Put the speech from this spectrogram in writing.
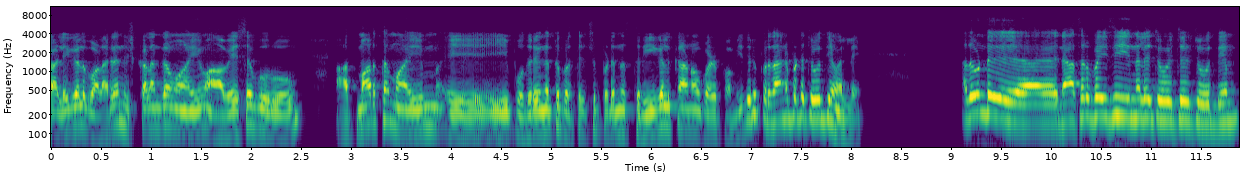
കളികൾ വളരെ നിഷ്കളങ്കമായും ആവേശപൂർവവും ആത്മാർത്ഥമായും ഈ പൊതുരംഗത്ത് പ്രത്യക്ഷപ്പെടുന്ന സ്ത്രീകൾക്കാണോ കുഴപ്പം? ഇതൊരു പ്രധാനപ്പെട്ട ചോദ്യമല്ലേ. അതുകൊണ്ട് നാസർ ഫൈസി ഇന്നലെ ചോദിച്ച ചോദ്യം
